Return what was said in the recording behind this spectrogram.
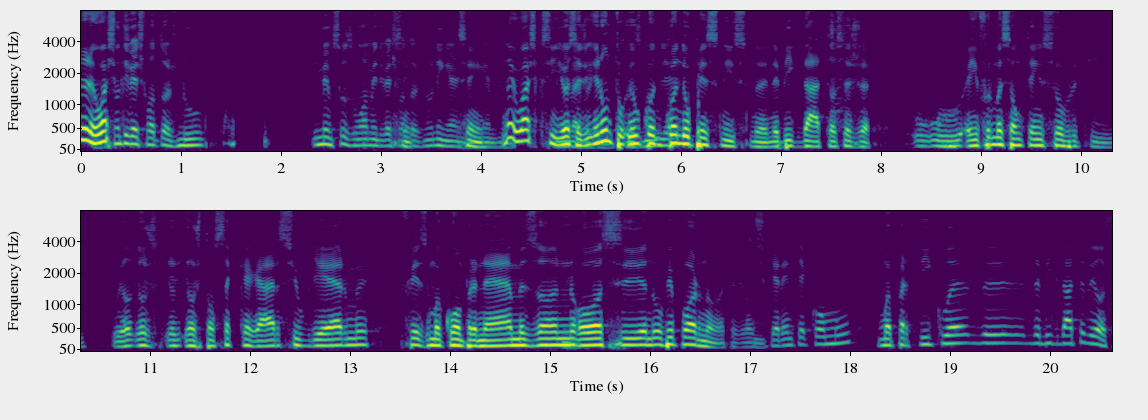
Não, não, eu acho se não tiveres fotos nu, e mesmo se fores um homem e tiveres Sim. fotos nu, ninguém. Sim. ninguém não, eu acho que sim. Ou seja, eu não tô, eu, quando, quando eu penso nisso, na, na Big Data, ou seja, o- o- a informação que têm sobre ti, eles, eles estão-se a cagar se o Guilherme fez uma compra na Amazon ou se andou a ver porno. Ou seja, eles querem ter como uma partícula de- da Big Data deles.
